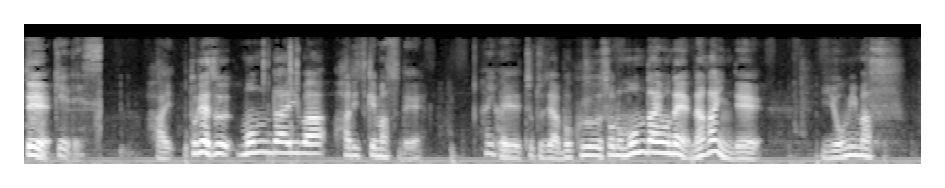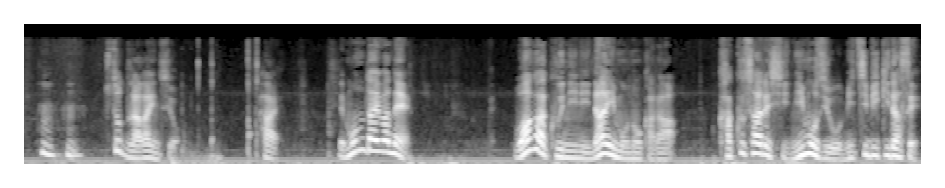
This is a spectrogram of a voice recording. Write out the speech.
て、OK です。はい、とりあえず問題は貼り付けますね、はいはい。えーちょっとじゃあ僕その問題をね長いんで読みます。ふんふん。ちょっと長いんですよ。はい。で問題はね我が国にないものから隠されし2文字を導き出せ。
